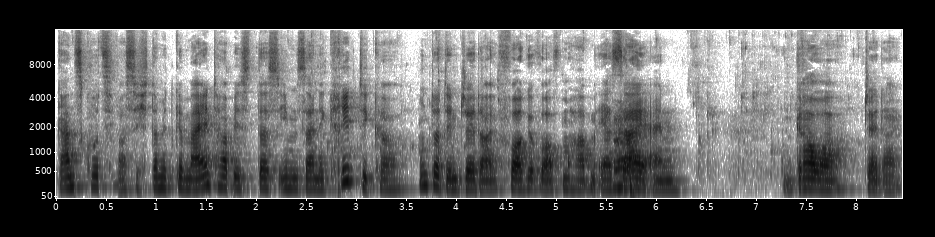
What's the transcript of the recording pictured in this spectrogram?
Ganz kurz, was ich damit gemeint habe, ist, dass ihm seine Kritiker unter den Jedi vorgeworfen haben, er ah. sei ein grauer Jedi.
